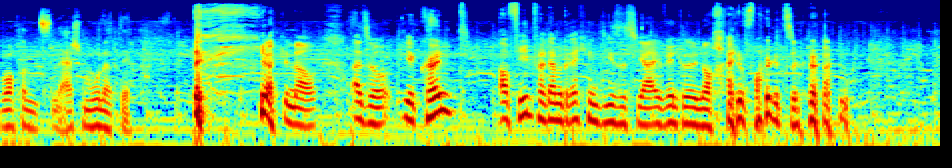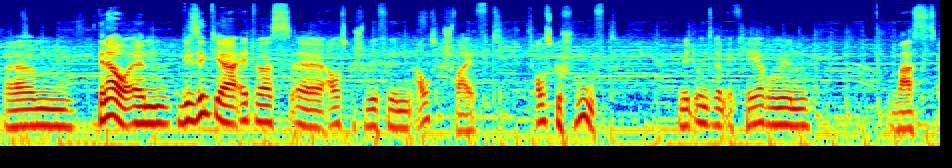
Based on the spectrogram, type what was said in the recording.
Wochen slash Monate. ja, genau. Also, ihr könnt auf jeden Fall damit rechnen, dieses Jahr eventuell noch eine Folge zu hören. Ähm, genau, ähm, wir sind ja etwas äh, ausgeschwiffen, ausgeschweift, ausgeschwuft mit unseren Erklärungen, was, äh,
